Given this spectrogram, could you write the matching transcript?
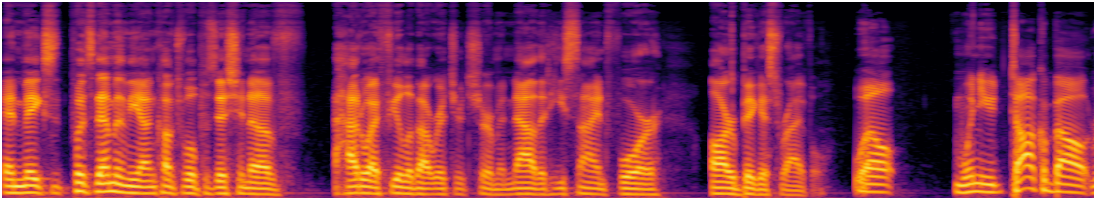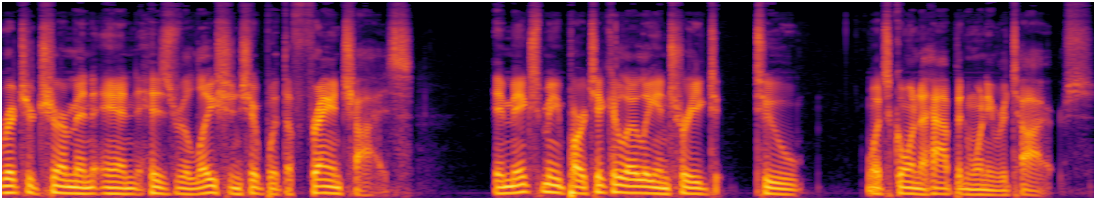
and makes puts them in the uncomfortable position of how do I feel about Richard Sherman now that he signed for our biggest rival. Well, when you talk about Richard Sherman and his relationship with the franchise, it makes me particularly intrigued to what's going to happen when he retires.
